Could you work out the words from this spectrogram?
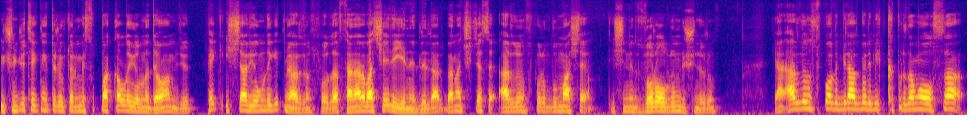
3. teknik direktör Mesut Bakkal'la yoluna devam ediyor. Pek işler yolunda gitmiyor Erzurumspor'da. Fenerbahçe'ye de yenildiler. Ben açıkçası Erzurumspor'un bu maçta işinin zor olduğunu düşünüyorum. Yani Erzurumspor'da biraz böyle bir kıpırdama olsa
